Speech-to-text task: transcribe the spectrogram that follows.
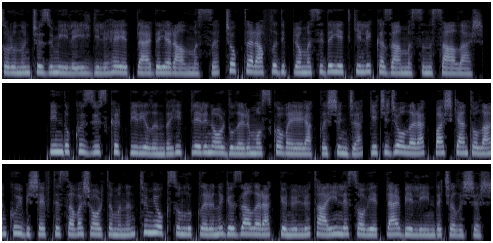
sorunun çözümü ile ilgili heyetlerde yer alması, çok taraflı diplomaside yetkinlik kazanmasını sağlar. 1941 yılında Hitler'in orduları Moskova'ya yaklaşınca, geçici olarak başkent olan Kuybişev'te savaş ortamının tüm yoksunluklarını göze alarak gönüllü tayinle Sovyetler Birliği'nde çalışır.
